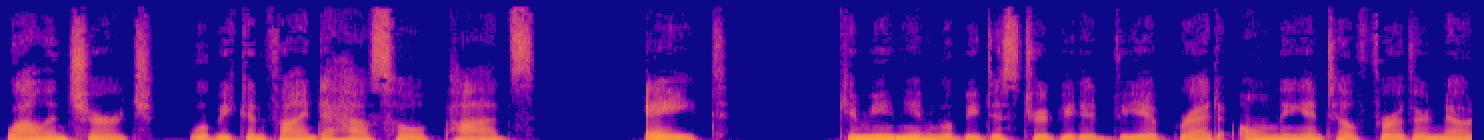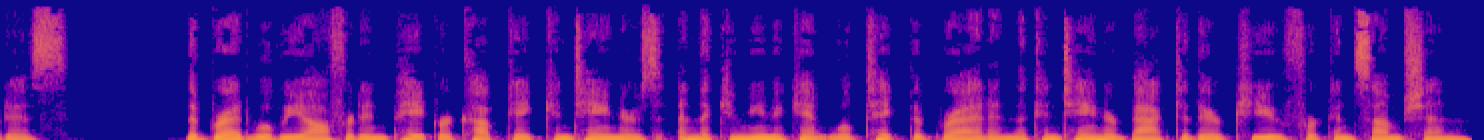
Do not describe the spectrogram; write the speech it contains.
while in church, will be confined to household pods. 8. Communion will be distributed via bread only until further notice. The bread will be offered in paper cupcake containers, and the communicant will take the bread and the container back to their pew for consumption.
